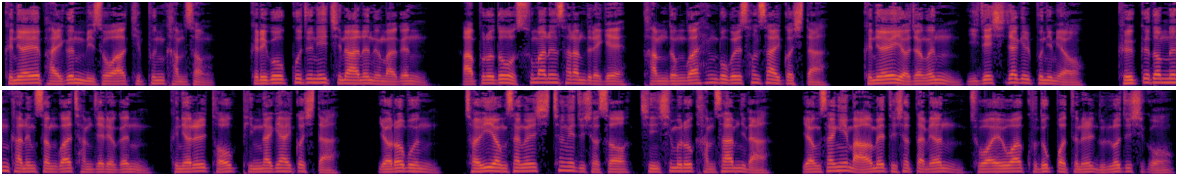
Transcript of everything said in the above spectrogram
그녀의 밝은 미소와 깊은 감성, 그리고 꾸준히 진화하는 음악은 앞으로도 수많은 사람들에게 감동과 행복을 선사할 것이다. 그녀의 여정은 이제 시작일 뿐이며 그 끝없는 가능성과 잠재력은 그녀를 더욱 빛나게 할 것이다. 여러분, 저희 영상을 시청해주셔서 진심으로 감사합니다. 영상이 마음에 드셨다면 좋아요와 구독 버튼을 눌러주시고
